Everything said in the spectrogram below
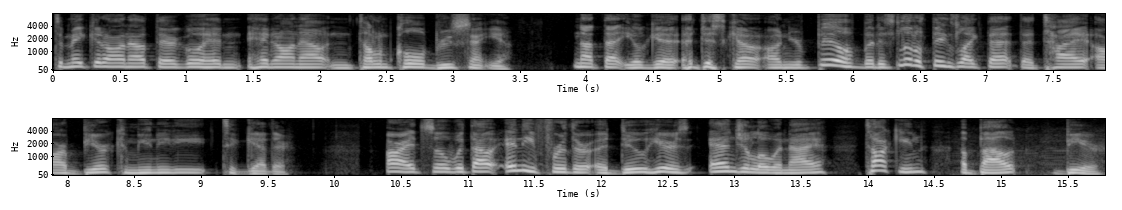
to make it on out there, go ahead and head on out and tell them Cold Brew sent you. Not that you'll get a discount on your bill, but it's little things like that that tie our beer community together. All right, so without any further ado, here's Angelo and I talking about beer.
